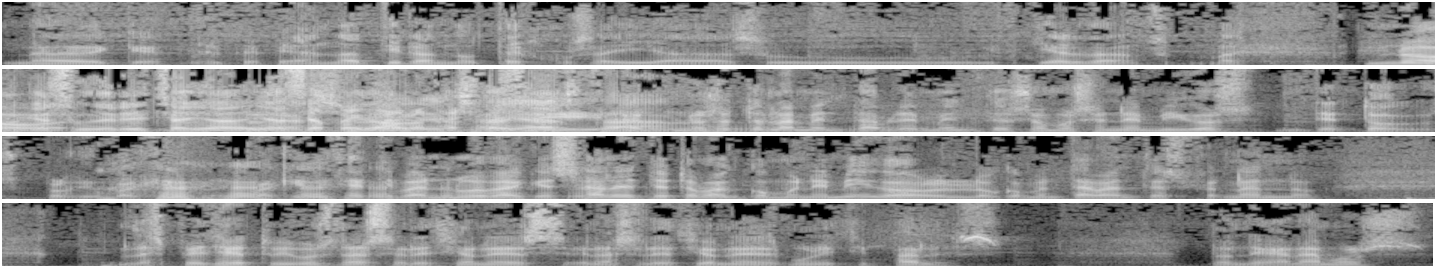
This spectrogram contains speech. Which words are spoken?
Nada de qué. El PP anda tirando tejos ahí a su izquierda. No. Porque a su derecha ya, se ha pegado la casa. nosotros lamentablemente somos enemigos de todos. Porque cualquier, cualquier iniciativa nueva que sale te toman como enemigo. Lo comentaba antes Fernando. La experiencia que tuvimos en las elecciones, en las elecciones municipales. Donde ganamos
